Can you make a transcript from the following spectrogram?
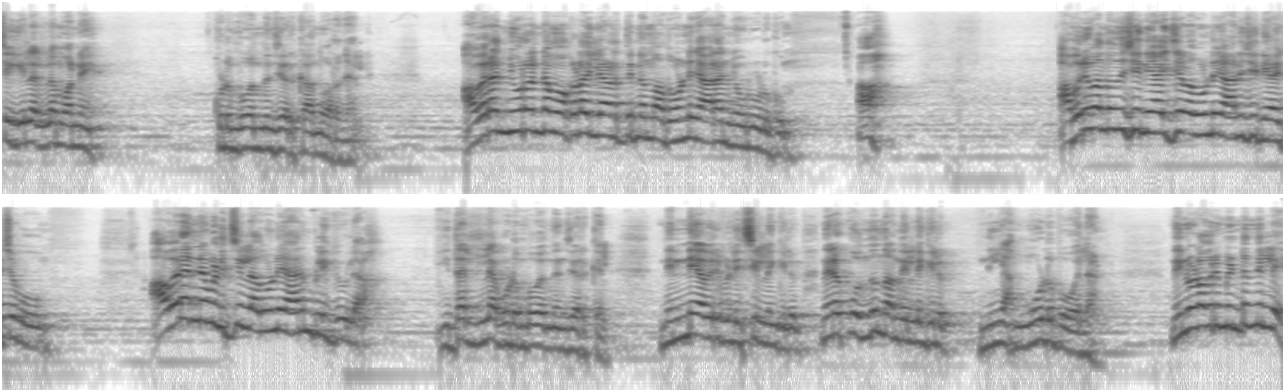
ചെയ്യലല്ല മോനെ. കുടുംബബന്ധം ചേർക്കാന്ന് പറഞ്ഞാൽ. അവരഞ്ഞൂറ് എന്റെ മക്കളുടെ കല്യാണത്തിന്റെ ഒന്നും അതുകൊണ്ട് ഞാൻ അഞ്ഞൂറ് കൊടുക്കും. ആ അവർ വന്നത് ശനിയാഴ്ച അതുകൊണ്ട് ഞാനും ശനിയാഴ്ച പോവും. അവരെന്നെ വിളിച്ചില്ല അതുകൊണ്ട് ഞാനും വിളിക്കൂല. ഇതല്ല കുടുംബബന്ധം ചേർക്കൽ നിന്നെ അവർ വിളിച്ചില്ലെങ്കിലും നിനക്കൊന്നും തന്നില്ലെങ്കിലും നീ അങ്ങോട്ട് പോകലാണ് നിന്നോട് അവർ മിണ്ടുന്നില്ലേ?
